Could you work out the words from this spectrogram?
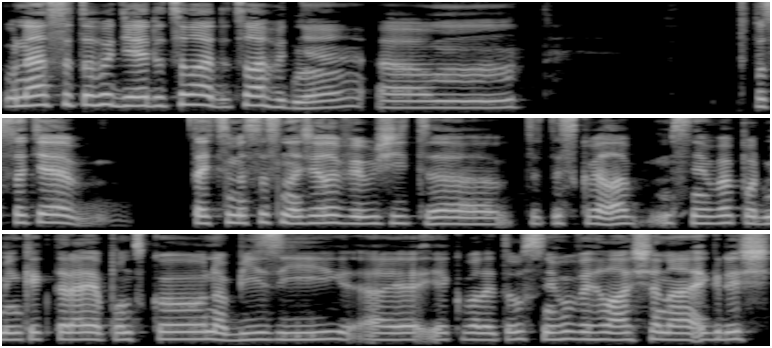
u nás se toho děje docela, docela hodně. Um, v podstatě teď jsme se snažili využít uh, ty, ty skvělé sněhové podmínky, které Japonsko nabízí a je, je kvalitou sněhu vyhlášená, i když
